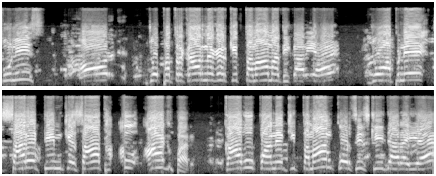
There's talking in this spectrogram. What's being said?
पुलिस और जो पत्रकार नगर की तमाम अधिकारी है जो अपने सारे टीम के साथ आग पर काबू पाने की तमाम कोशिश की जा रही है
